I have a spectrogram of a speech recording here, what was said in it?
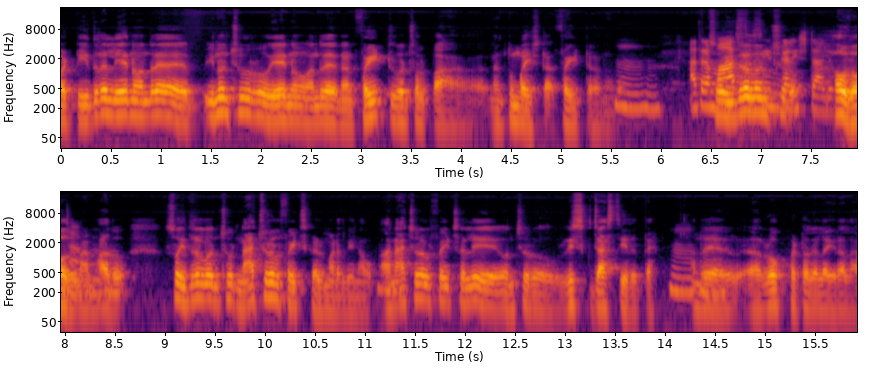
ಬಟ್ ಇದರಲ್ಲಿ ಏನು ಅಂದರೆ ಇನ್ನೊಂಚೂರು ಏನು ಅಂದರೆ ನಾನು ಫೈಟ್ ಒಂದು ಸ್ವಲ್ಪ ನಂಗೆ ತುಂಬ ಇಷ್ಟ ಫೈಟ್ ಅನ್ನೋದು. ಹ್ಮ್, ಹ್ಮ್. ಆ ಥರ So ಮಾಸ್ ಇದ್ರಲ್ಲಿ ಇಷ್ಟ ಆಗುತ್ತೆ. ಹೌದು ಹೌದು ಮ್ಯಾಮ್ ಅದು. ಸೊ ಇದರಲ್ಲಿ ಒಂಚೂರು ನ್ಯಾಚುರಲ್ ಫೈಟ್ಸ್ಗಳು ಮಾಡಿದ್ವಿ ನಾವು. ಆ ನ್ಯಾಚುರಲ್ ಫೈಟ್ಸಲ್ಲಿ ಒಂಚೂರು ರಿಸ್ಕ್ ಜಾಸ್ತಿ ಇರುತ್ತೆ. ಅಂದ್ರೆ ರೋಗ ಕಟ್ಟೋದೆಲ್ಲ ಇರಲ್ಲ.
